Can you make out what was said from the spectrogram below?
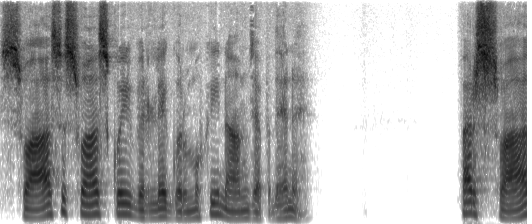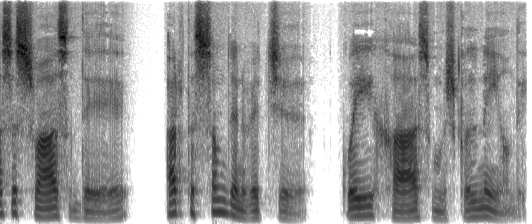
ਸਵਾਸ ਸਵਾਸ ਕੋਈ ਵਿਰਲੇ ਗੁਰਮੁਖੀ ਨਾਮ ਜਪਦੇ ਨੇ, ਪਰ ਸਵਾਸ ਸਵਾਸ ਦੇ ਅਰਥ ਸਮਝਣ ਵਿੱਚ ਕੋਈ ਖਾਸ ਮੁਸ਼ਕਲ ਨਹੀਂ ਆਉਂਦੀ।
